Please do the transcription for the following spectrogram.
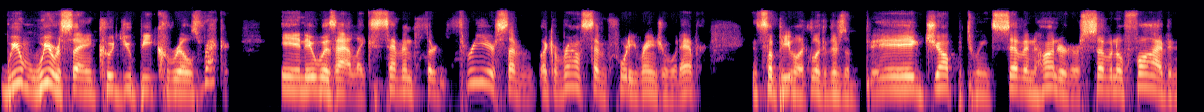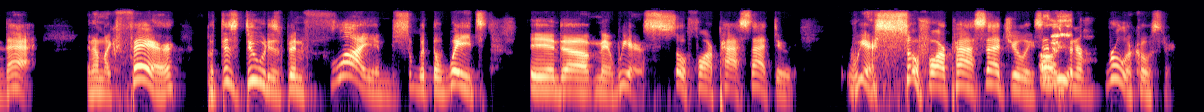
we we were saying, could you beat Kirill's record? And it was at like 733 or seven, like around 740 range or whatever. And some people like, look, there's a big jump between 700 or 705 and that. And I'm like, fair, but this dude has been flying with the weights. And uh, man, we are so far past that, dude. We are so far past that, Julie. So oh, it's yeah. been a roller coaster.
